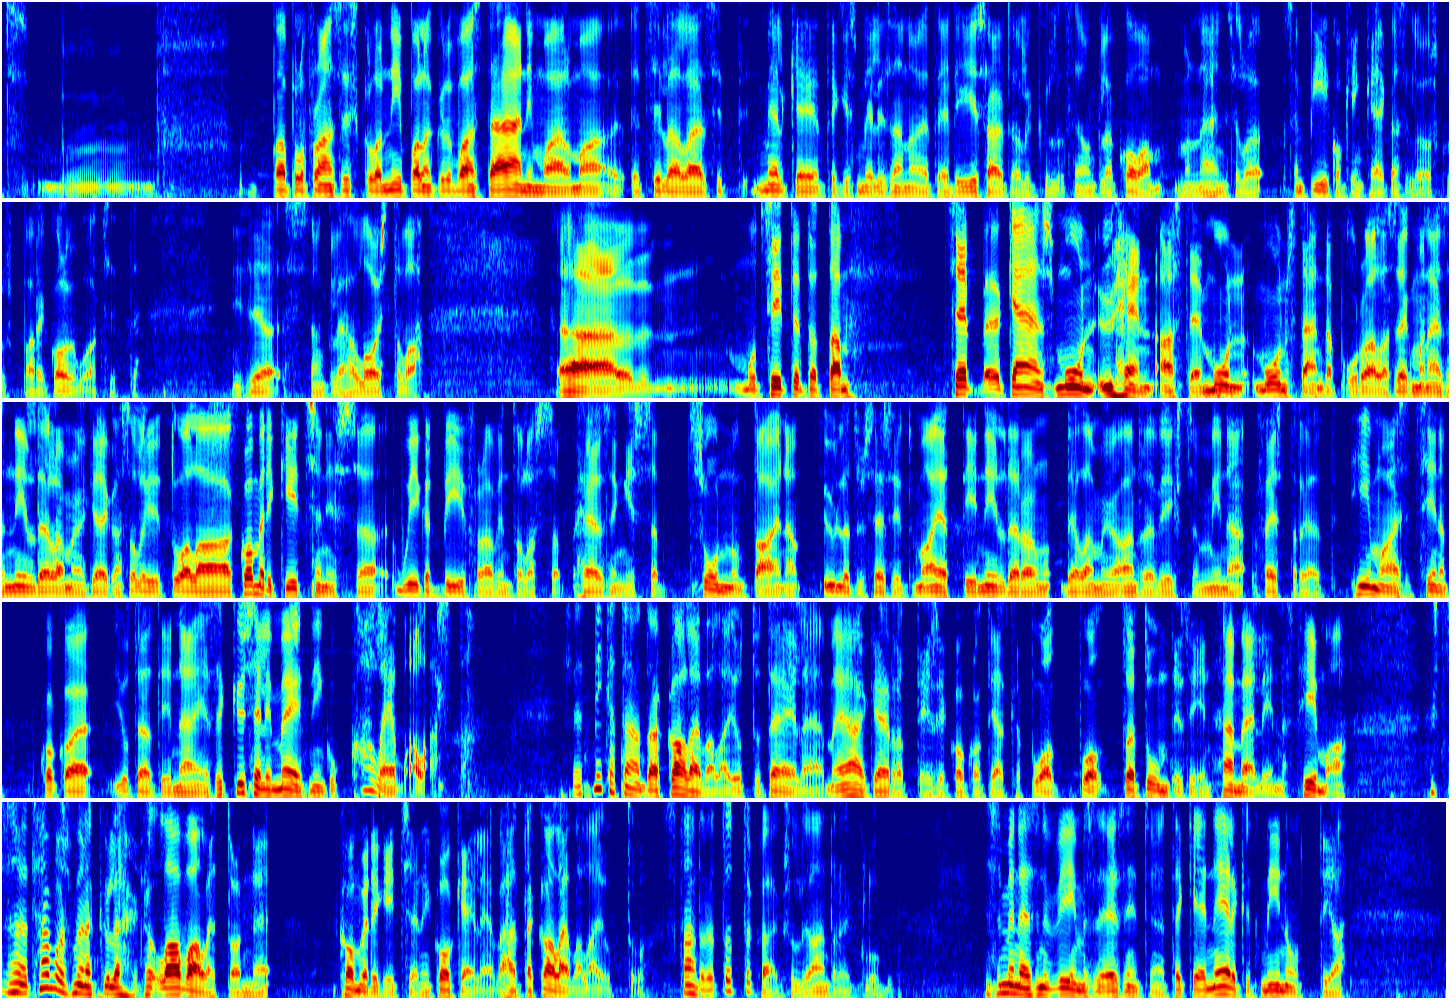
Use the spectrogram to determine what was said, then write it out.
Pablo Franciscolla niin paljon kyllä vaan sitä äänimaailmaa, että sillä lailla että sit melkein tekisi mieli sanoa, että Eddie Izzard oli kyllä, se on kyllä kova. Mä näin silloin sen Piikokin keikan silloin joskus pari-kolme vuotta sitten. Niin se, se on kyllä ihan loistava. Mutta sitten tota, se käänsi mun yhden asteen mun, mun stand-up-uralla, se kun mä näin sen Neil Delamere keikan. Se oli tuolla Comedy Kitchenissä, We Got Beef ravintolassa Helsingissä sunnuntaina yllätysesitys. ajettiin Neil Delamere, Andre Wikström, minä festareilta himaa ja sitten siinä koko ajan juteltiin näin. Ja se kyseli meitä niinku Kalevalasta. Se, että mikä tämä on tämä Kalevala juttu teille? Ja me ihan kerrottiin se koko, tiedätkö, puol, puol, tunti siinä Hämeenlinnasta himaa. Ja sitten sanoin, että hän voisi mennä kyllä lavalle tonne Comedy Kitchenin kokeilee vähän tätä Kalevala juttua. Sitten Andre, totta kai, kun se oli Andreen klubi. Ja se menee sinne viimeisen esiintyjän, tekee 40 minuuttia.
